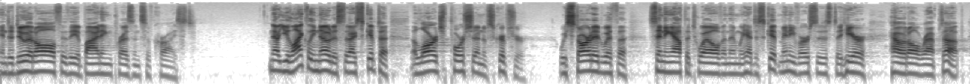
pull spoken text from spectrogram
and to do it all through the abiding presence of Christ. Now, you likely noticed that I skipped a, a large portion of Scripture. We started with a, sending out the 12, and then we had to skip many verses to hear how it all wrapped up.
